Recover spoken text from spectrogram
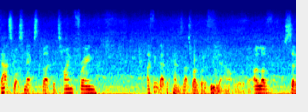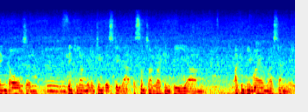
that's what's next. But the time frame, I think that depends. That's where I've got to feel it out a little bit. I love setting goals and mm. thinking I'm going to do this, do that, but sometimes I can be um, I can be my own worst enemy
